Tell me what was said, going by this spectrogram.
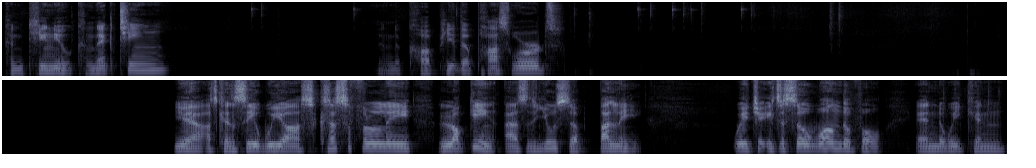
continue connecting and copy the password. Yeah, as you can see, we are successfully logging as the user Bunny, which is so wonderful. And we can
